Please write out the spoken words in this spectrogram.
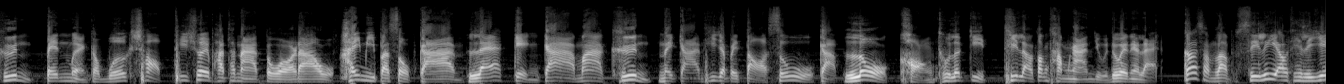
ขึ้น เป็นเหมือนกับเวิร์กช็อปที่ช่วยพัฒนาตัวเราให้มีประสบการณ์ และเก่งกล้ามากขึ้น ในการที่จะไปต่อสู้กับโลกของธุรกิจที่เราต้องทำงานอยู่ด้วยเนี่ยแหละก็สำหรับซีรีส์ Atelier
